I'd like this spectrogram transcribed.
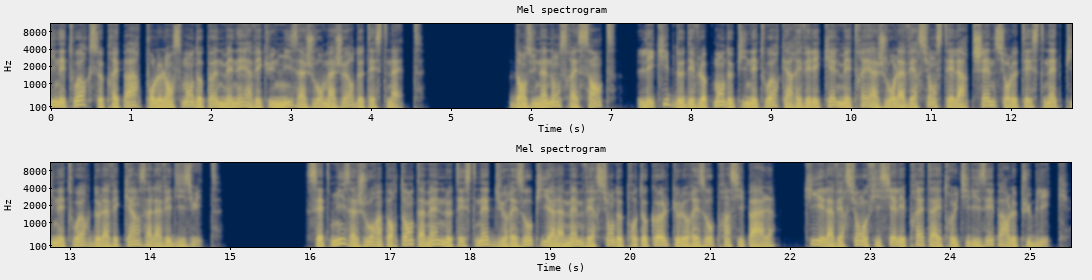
P-Network se prépare pour le lancement d'OpenMene avec une mise à jour majeure de testnet. Dans une annonce récente, l'équipe de développement de P-Network a révélé qu'elle mettrait à jour la version Stellar Chain sur le testnet P-Network de la V15 à la V18. Cette mise à jour importante amène le testnet du réseau Pi à la même version de protocole que le réseau principal, qui est la version officielle et prête à être utilisée par le public.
